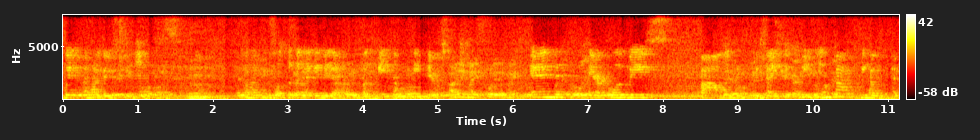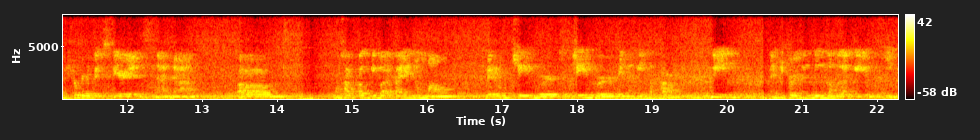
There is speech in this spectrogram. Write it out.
with another species. Hmm. Ang gusto talaga nila makipag-mate ng within their species. And they are always found beside the queen. In fact, we have, I'm sure we have experienced na na um, makapag-iba tayo ng mga merong chamber. Sa chamber, may nakita kang queen. I'm sure nandun lang lagi yung king.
